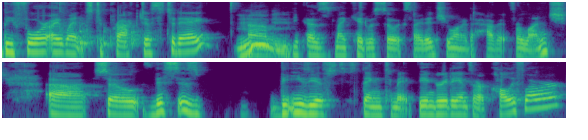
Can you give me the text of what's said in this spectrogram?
before I went to practice today. Um, mm. Um, because my kid was so excited, she wanted to have it for lunch. Uh, so this is the easiest thing to make. The ingredients are cauliflower,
